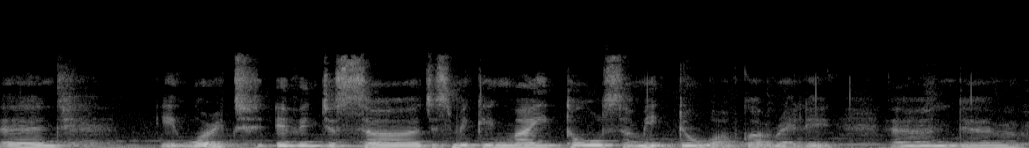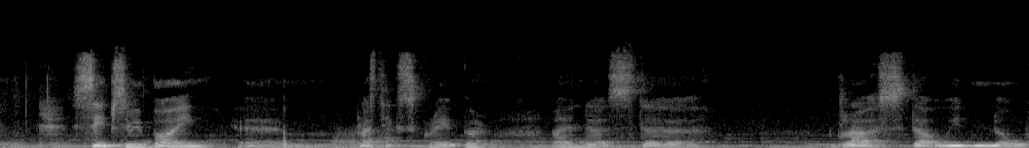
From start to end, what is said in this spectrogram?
And it worked even just uh, just making my tools a meat dough what I've got ready. And um, saves me buying um, plastic scraper. And that's the glass that with no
